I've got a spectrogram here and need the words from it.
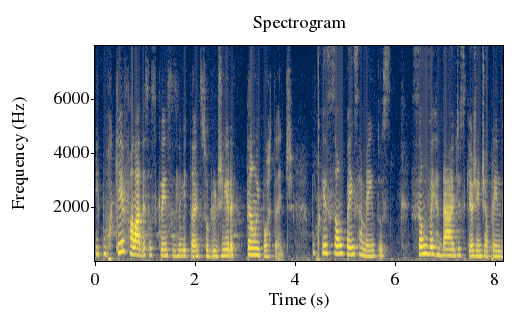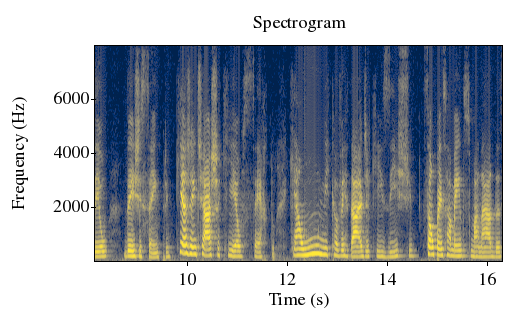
E por que falar dessas crenças limitantes sobre o dinheiro é tão importante? Porque são pensamentos, são verdades que a gente aprendeu desde sempre, que a gente acha que é o certo, que é a única verdade que existe. São pensamentos manadas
